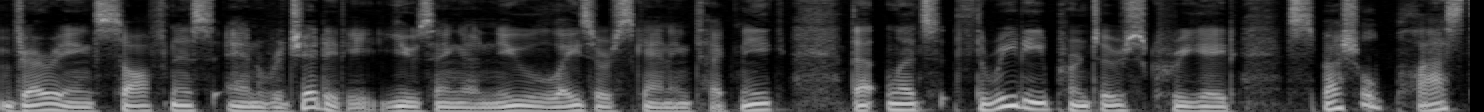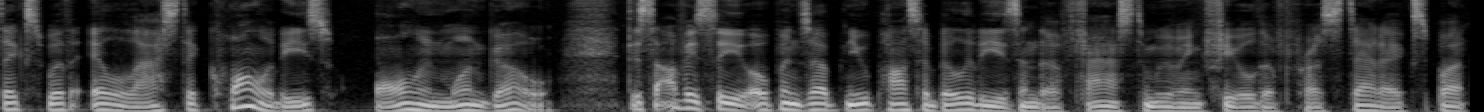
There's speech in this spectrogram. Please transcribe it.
varying softness and rigidity using a new laser scanning technique that lets 3D printers create special plastics with elastic qualities all in one go. This obviously opens up new possibilities in the fast moving field of prosthetics, but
